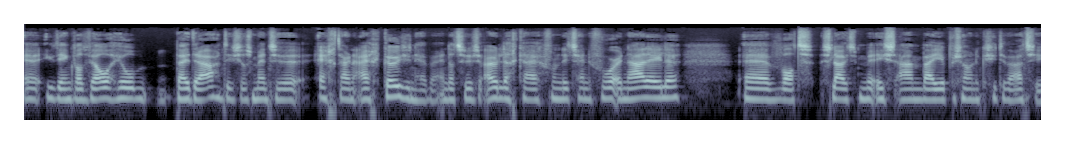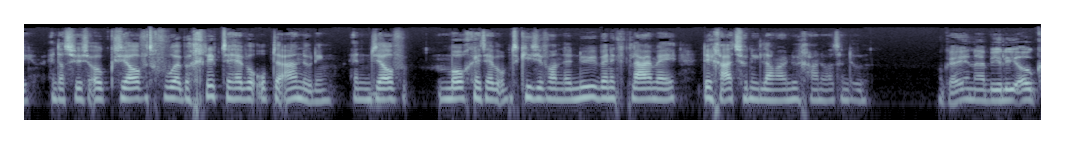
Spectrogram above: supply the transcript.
uh, ik denk wat wel heel bijdragend is als mensen echt daar een eigen keuze in hebben. En dat ze dus uitleg krijgen van dit zijn de voor- en nadelen. Wat sluit meest aan bij je persoonlijke situatie. En dat ze dus ook zelf het gevoel hebben grip te hebben op de aandoening. En zelf mogelijkheid hebben om te kiezen van uh, nu ben ik er klaar mee. Dit gaat zo niet langer, nu gaan we wat aan doen. Oké, okay, en hebben jullie ook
